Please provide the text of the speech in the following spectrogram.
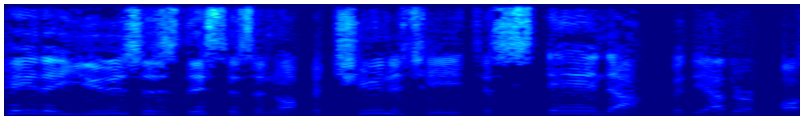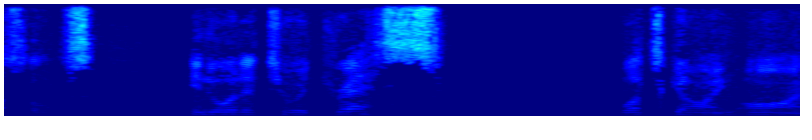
Peter uses this as an opportunity to stand up with the other apostles in order to address what's going on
